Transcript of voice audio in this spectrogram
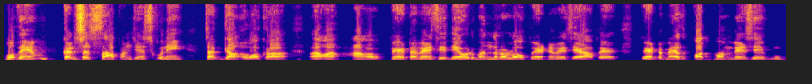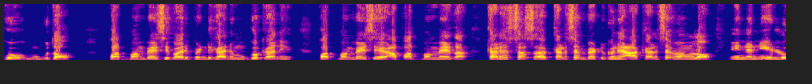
ఉదయం కలిసి స్థాపన చేసుకుని చక్కగా ఒక పీట వేసి దేవుడి మందిరంలో పీట వేసి ఆ పే- పీట మీద పద్మం వేసి ముగ్గు ముగ్గుతో పద్మం వేసి వరిపిండి కానీ ముగ్గు కానీ పద్మం వేసి ఆ పద్మం మీద కలశ కలసం పెట్టుకుని ఆ కలశంలో ఈయన నీళ్ళు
